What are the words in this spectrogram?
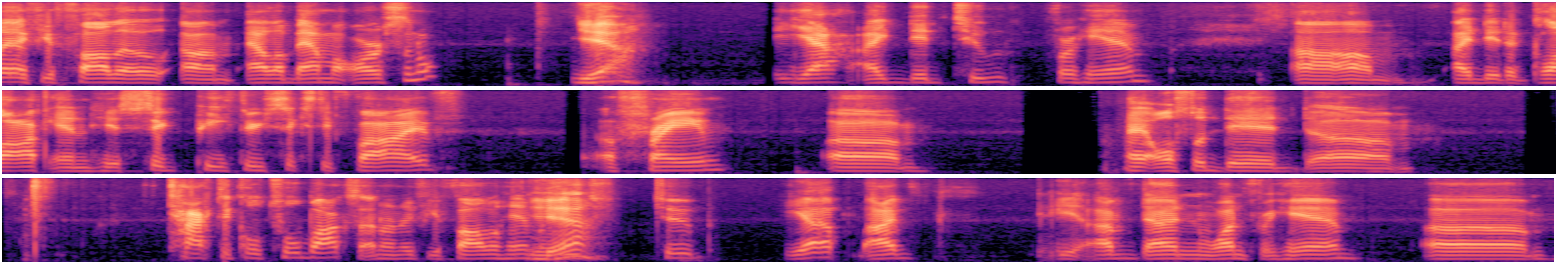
if you follow um, Alabama Arsenal, yeah, yeah, I did two for him. Um, I did a Glock and his Sig P365 a frame. Um, I also did um, Tactical Toolbox. I don't know if you follow him. Yeah. YouTube. Yep, I've yeah, I've done one for him. Um,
